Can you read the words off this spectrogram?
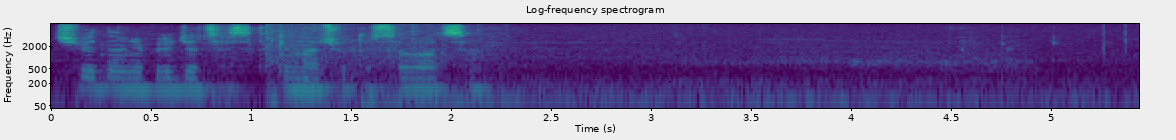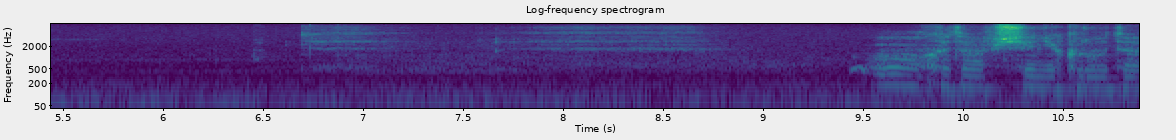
Очевидно, мне придется все-таки ночью тусоваться. Ох, это вообще не круто.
